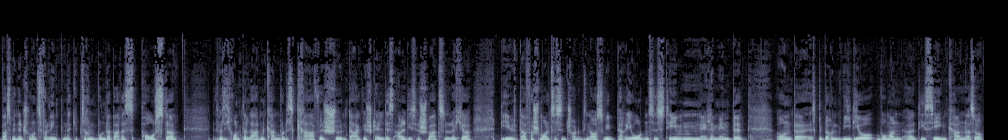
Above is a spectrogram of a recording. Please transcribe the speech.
was wir in den Show Notes verlinken, da gibt es auch ein wunderbares Poster, das man sich runterladen kann, wo das grafisch schön dargestellt ist, all diese schwarzen Löcher, die da verschmolzen sind, schaut ein bisschen aus wie ein Periodensystem mhm. der Elemente. Und äh, es gibt auch ein Video, wo man äh, die sehen kann, also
